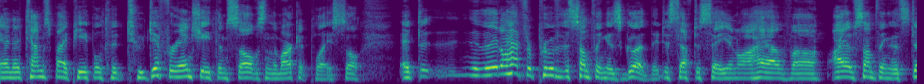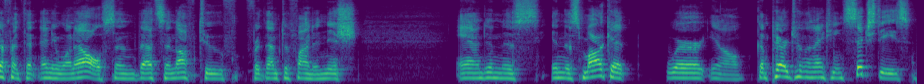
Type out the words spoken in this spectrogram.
and attempts by people to to differentiate themselves in the marketplace. So it, they don't have to prove that something is good. They just have to say, you know, I have uh, I have something that's different than anyone else, and that's enough to for them to find a niche. And in this in this market where you know compared to the 1960s,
